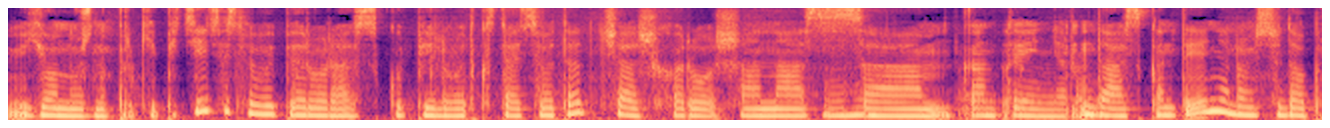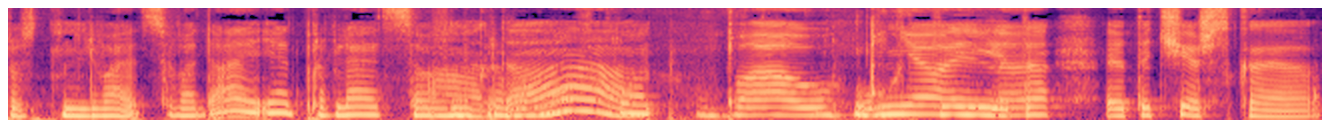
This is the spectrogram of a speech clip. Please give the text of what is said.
Ее нужно прокипятить, если вы первый раз купили. Вот, кстати, вот эта чаша хорошая, она угу. с... Контейнером. Да, с контейнером. Сюда просто наливается вода и отправляется а, в микроволновку. Да? Вау, гениально. Ты, это, это чешская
